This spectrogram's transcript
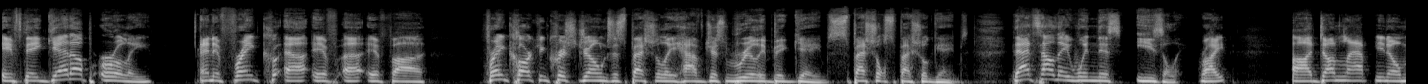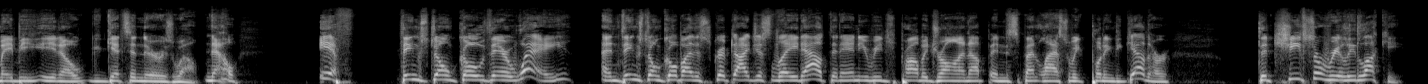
if they get up early, and if Frank, uh, if uh, if uh, Frank Clark and Chris Jones especially have just really big games, special, special games. That's how they win this easily, right? Uh, Dunlap, you know, maybe, you know, gets in there as well. Now, if things don't go their way and things don't go by the script I just laid out that Andy Reid's probably drawing up and spent last week putting together, the Chiefs are really lucky.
